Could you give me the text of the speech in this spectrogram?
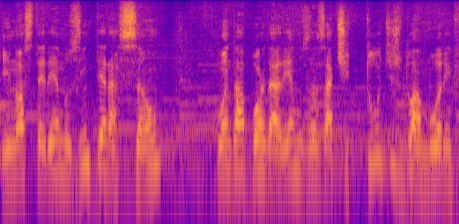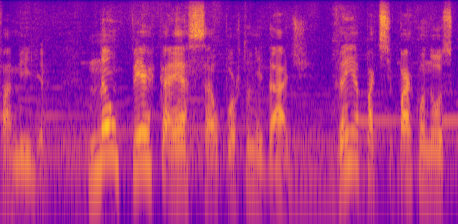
e nós teremos interação quando abordaremos as atitudes do amor em família. Não perca essa oportunidade. Venha participar conosco.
